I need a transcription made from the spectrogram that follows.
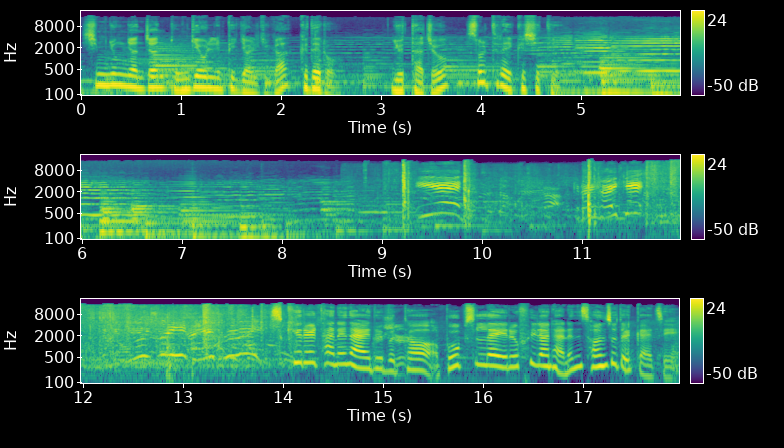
16년 전 동계올림픽 열기가 그대로 유타주 솔트레이크 시티. 스키를 타는 아이들부터 봅슬레이를 훈련하는 선수들까지.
